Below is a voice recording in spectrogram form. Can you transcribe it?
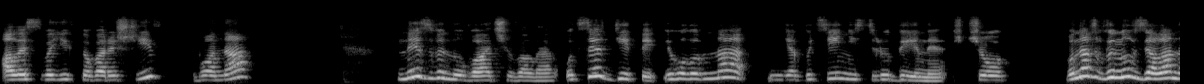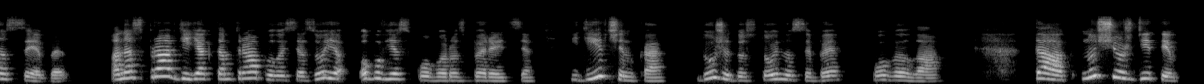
Але своїх товаришів вона не звинувачувала. Оце діти і головна якби, цінність людини, що вона вину взяла на себе. А насправді, як там трапилося, Зоя обов'язково розбереться. І дівчинка дуже достойно себе повела. Так, ну що ж, діти,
